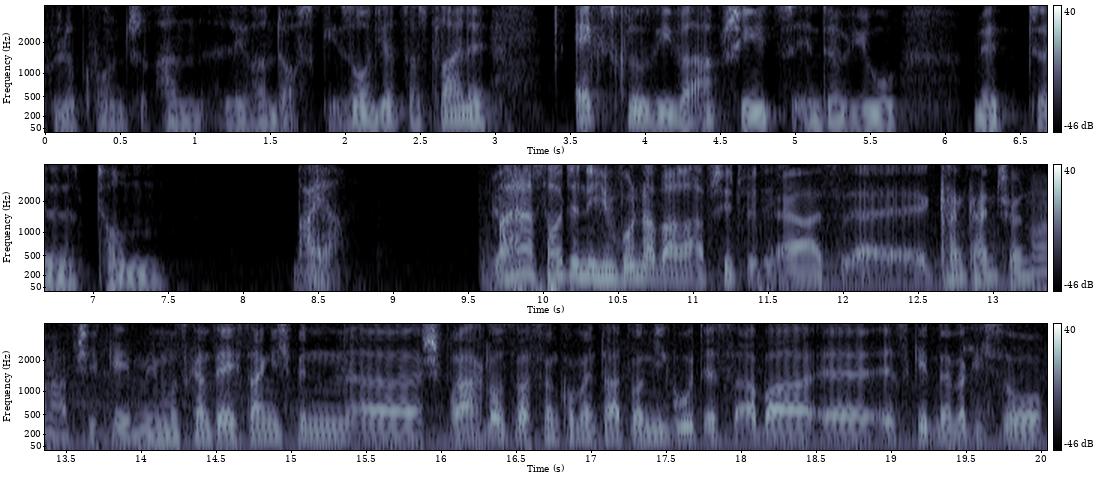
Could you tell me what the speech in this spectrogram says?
Glückwunsch an Lewandowski. So, und jetzt das kleine exklusive Abschiedsinterview mit äh, Tom Bayer. War das heute nicht ein wunderbarer Abschied für dich? Ja, es äh, kann keinen schöneren Abschied geben. Ich muss ganz ehrlich sagen, ich bin äh, sprachlos, was für ein Kommentator nie gut ist, aber äh, es geht mir wirklich so,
